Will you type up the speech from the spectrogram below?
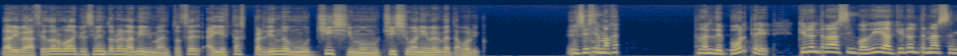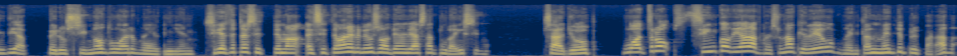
la liberación de hormona de crecimiento no es la misma. Entonces ahí estás perdiendo muchísimo, muchísimo a nivel metabólico. Muchísima gente en el deporte. Quiero entrenar cinco días, quiero entrenar seis días, pero si no duerme bien, si ya el sistema, el sistema nervioso lo tiene ya saturadísimo. O sea, yo cuatro, cinco días la persona que veo mentalmente preparada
